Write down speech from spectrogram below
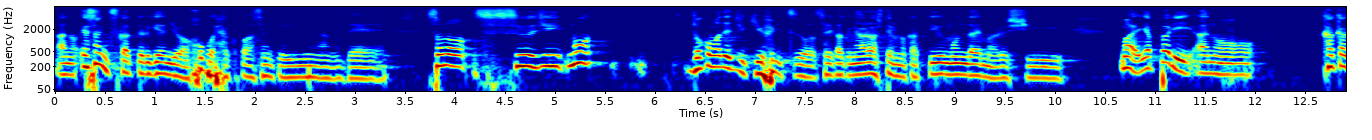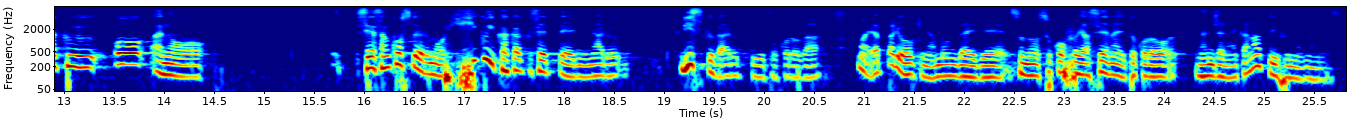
あの、餌に使ってる原料はほぼ100%輸入なので、その数字も、どこまで自給率を正確に表しているのかっていう問題もあるし、まあ、やっぱり、あの、価格を、あの、生産コストよりも低い価格設定になるリスクがあるっていうところが、まあ、やっぱり大きな問題で、その、そこを増やせないところなんじゃないかなというふうに思います。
